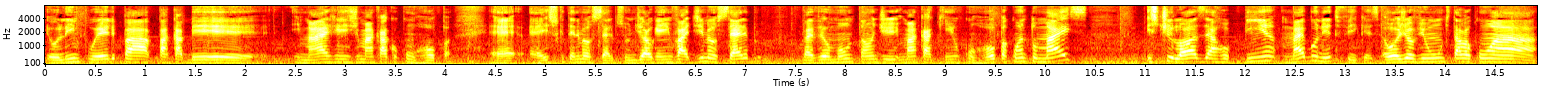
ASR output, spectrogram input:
eu limpo ele para caber imagens de macaco com roupa. É, é isso que tem no meu cérebro. Se um dia alguém invadir meu cérebro, vai ver um montão de macaquinho com roupa. Quanto mais estilosa é a roupinha, mais bonito fica. Hoje eu vi um que tava com a,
